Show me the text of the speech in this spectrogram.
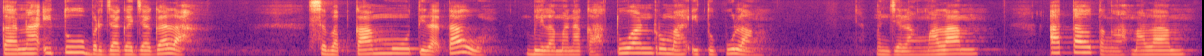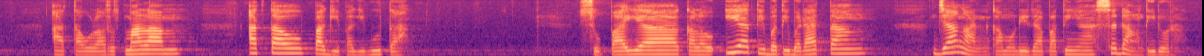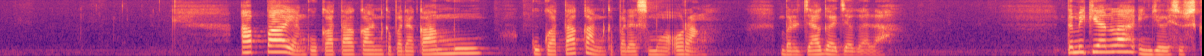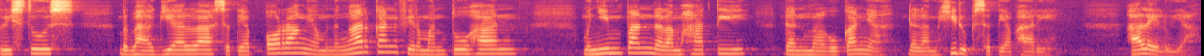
Karena itu, berjaga-jagalah, sebab kamu tidak tahu bila manakah tuan rumah itu pulang, menjelang malam, atau tengah malam, atau larut malam, atau pagi-pagi buta supaya kalau ia tiba-tiba datang, jangan kamu didapatinya sedang tidur. Apa yang kukatakan kepada kamu, kukatakan kepada semua orang. Berjaga-jagalah. Demikianlah Injil Yesus Kristus. Berbahagialah setiap orang yang mendengarkan firman Tuhan, menyimpan dalam hati, dan melakukannya dalam hidup setiap hari. Haleluya!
